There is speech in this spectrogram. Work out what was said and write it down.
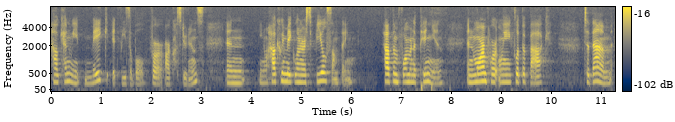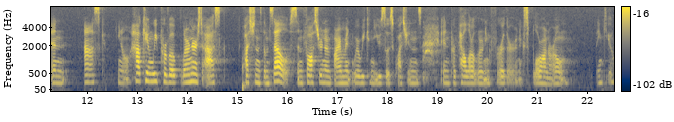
how can we make it feasible for our students? And, you know, how can we make learners feel something? Have them form an opinion? And more importantly, flip it back to them and ask, you know, how can we provoke learners to ask questions themselves and foster an environment where we can use those questions and propel our learning further and explore on our own? Thank you.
